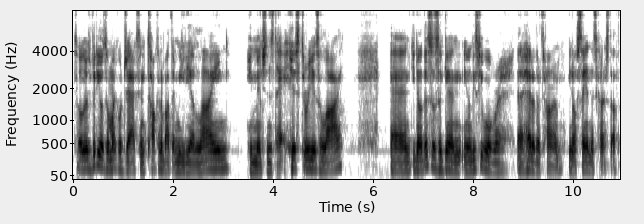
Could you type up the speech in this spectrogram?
So there's videos of Michael Jackson talking about the media lying. He mentions that history is a lie. And, you know, this is again, you know, these people were ahead of their time, you know, saying this kind of stuff.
